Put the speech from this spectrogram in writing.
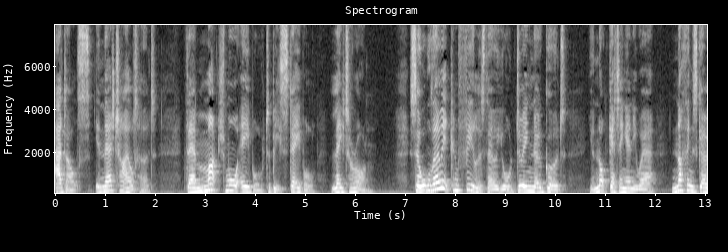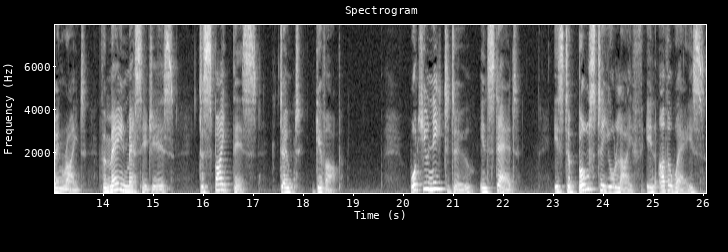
adults in their childhood, they're much more able to be stable later on. So, although it can feel as though you're doing no good, you're not getting anywhere, nothing's going right, the main message is despite this, don't give up. What you need to do instead is to bolster your life in other ways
